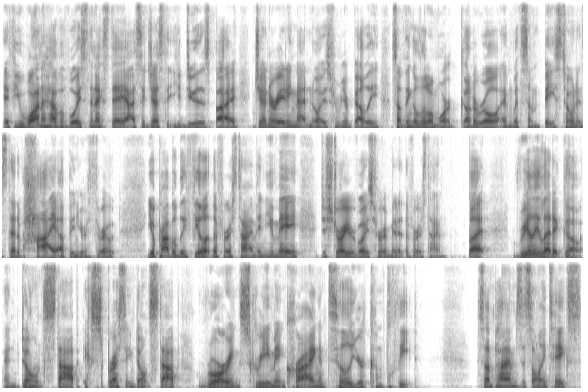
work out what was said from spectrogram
if you want to have a voice the next day, I suggest that you do this by generating that noise from your belly, something a little more guttural and with some bass tone instead of high up in your throat. You'll probably feel it the first time, and you may destroy your voice for a minute the first time. But really let it go and don't stop expressing. Don't stop roaring, screaming, crying until you're complete. Sometimes this only takes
